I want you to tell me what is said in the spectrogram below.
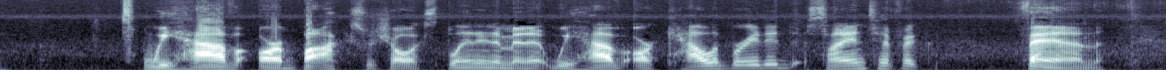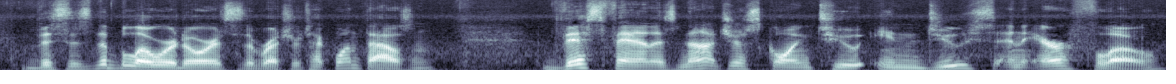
we have our box, which I'll explain in a minute. We have our calibrated scientific fan this is the blower door, it's the Retrotec 1000. This fan is not just going to induce an airflow,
